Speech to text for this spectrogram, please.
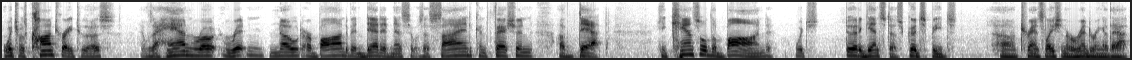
which was contrary to us. It was a handwritten note or bond of indebtedness. It was a signed confession of debt. He canceled the bond which stood against us. Goodspeed's uh, translation or rendering of that.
